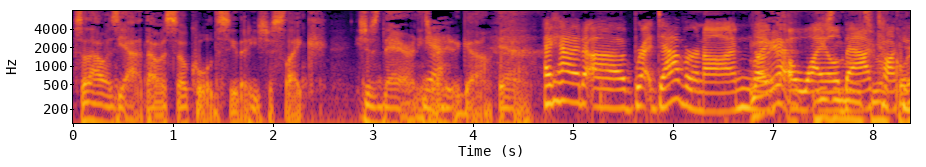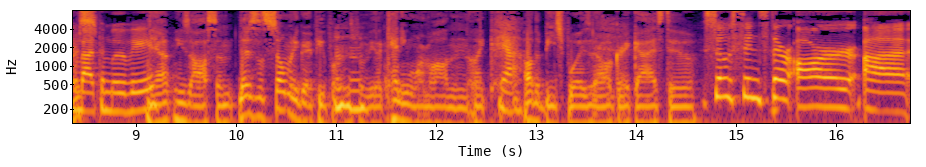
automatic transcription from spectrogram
So that was yeah, that was so cool to see that he's just like he's just there and he's Yeah. ready to go. Yeah. I had uh, Brett Davern on like Oh, yeah. a while in the movie back too, talking about the movie. Yeah, he's awesome. There's so many great people in this movie, like Kenny Wormald and like Mm-hmm. Yeah. all the Beach Boys are all great guys too. So since there are, uh,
